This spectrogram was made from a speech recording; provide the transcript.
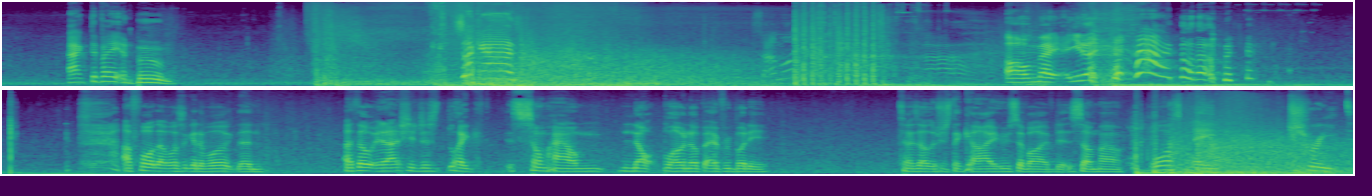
Activate and boom. Someone? Oh mate, you know, I thought that. I thought that wasn't gonna work then. I thought it actually just like somehow not blown up everybody. Turns out there's just a guy who survived it somehow. What a treat.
